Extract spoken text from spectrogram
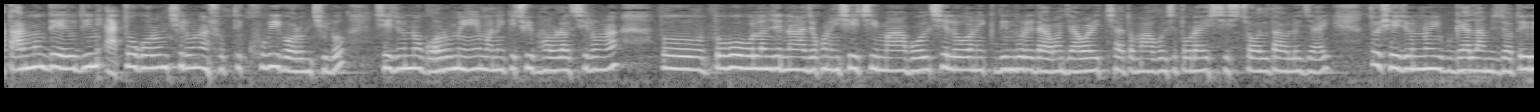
আর তার মধ্যে এদিন এত গরম ছিল না, সত্যি খুবই গরম ছিল। সেই জন্য গরমে মানে কিছুই ভালো লাগছিল না। তো তবুও বললাম যে, না, যখন এসেছি, মা বলছিল অনেক দিন ধরে আমার যাওয়ার ইচ্ছা, তো মা বলছে, তোরা এসছিস, চল তাহলে যাই। তো সেই জন্যই গেলাম যে, যতই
